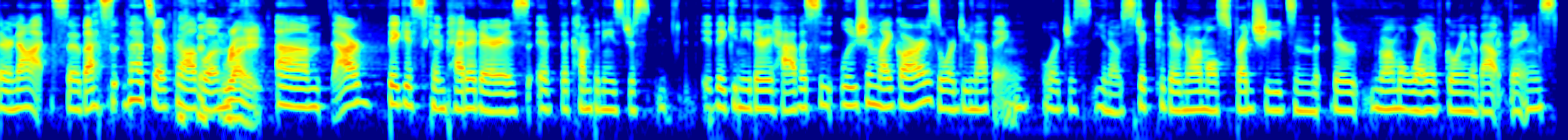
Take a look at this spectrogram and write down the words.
they're not. So that's that's our problem. right Um, our biggest competitor is if the companies just they can either have a solution like ours or do nothing or just you know stick to their normal spreadsheets and th- their normal way of going about things.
